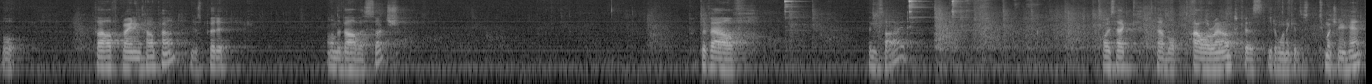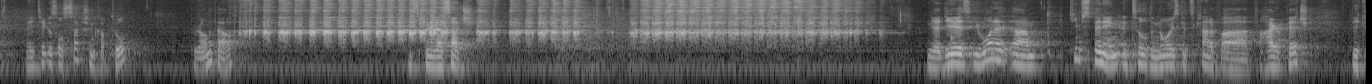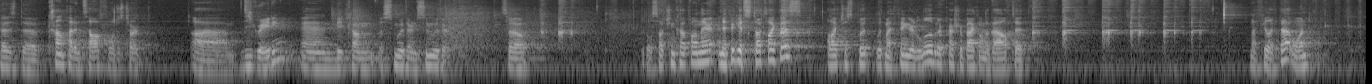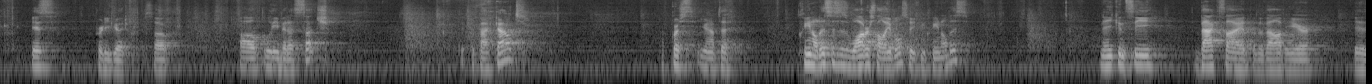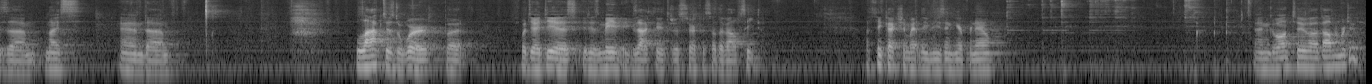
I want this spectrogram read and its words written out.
little valve grinding compound, just put it on the valve as such. Put the valve inside. Always have to have a little towel around because you don't want to get this too much in your hand. And you take this little suction cup tool, put it on the valve, and spin it as such. And the idea is you want to um, keep spinning until the noise gets kind of uh, a higher pitch because the compound itself will just start uh, degrading and become smoother and smoother. So little suction cup on there. And if it gets stuck like this, I like to just put with my finger a little bit of pressure back on the valve to, and I feel like that one is pretty good. So I'll leave it as such. Take it back out. Of course, you're gonna have to clean all this. This is water soluble, so you can clean all this. Now you can see the back side of the valve here is um, nice and um, lapped is the word, but what the idea is, it is made exactly to the surface of the valve seat. I think I actually might leave these in here for now. And go on to uh, valve number two.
